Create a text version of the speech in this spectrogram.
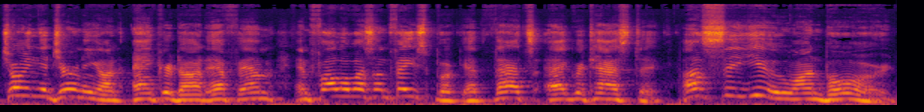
Join the journey on Anchor.fm and follow us on Facebook at That's Agritastic. I'll see you on board.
